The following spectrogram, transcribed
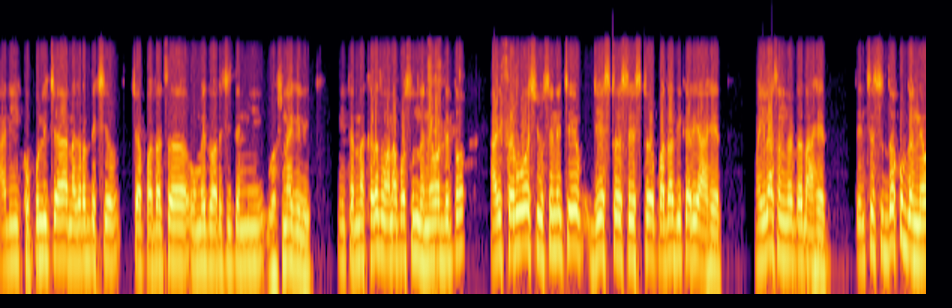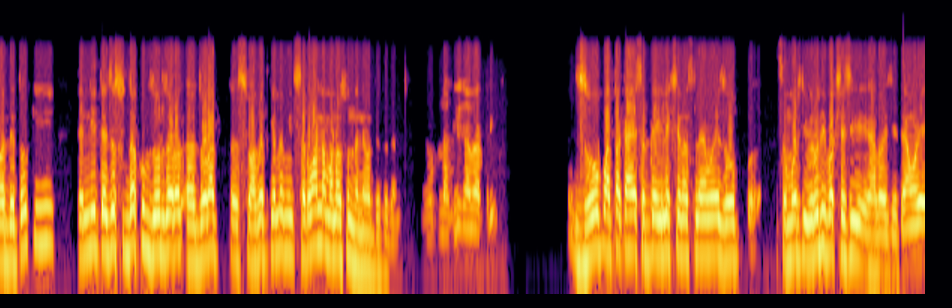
आणि खोपोलीच्या नगराध्यक्षच्या पदाचं उमेदवाराची त्यांनी घोषणा केली. मी त्यांना खरंच मनापासून धन्यवाद देतो आणि सर्व शिवसेनेचे ज्येष्ठ श्रेष्ठ पदाधिकारी आहेत महिला संघटन आहेत त्यांचे सुद्धा खूप धन्यवाद देतो की त्यांनी त्याचं सुद्धा खूप जोर जोरात जोरात स्वागत केलं. मी सर्वांना मनापासून धन्यवाद देतो त्यांना झोप लागली का रात्री? झोप आता काय सध्या इलेक्शन असल्यामुळे झोप समोरची विरोधी पक्षाची घालवायची. त्यामुळे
